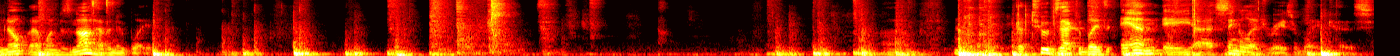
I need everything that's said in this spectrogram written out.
no, that one does not have a new blade. Two X-Acto blades and a uh, single edge razor blade because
